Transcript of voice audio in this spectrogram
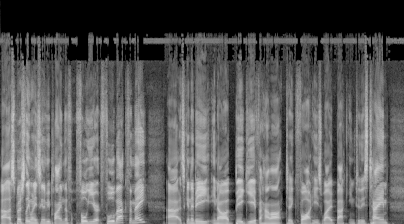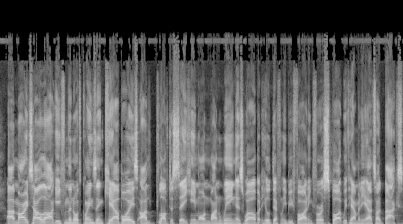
uh, especially when he's going to be playing the full year at fullback for me. Uh, it's going to be, you know, a big year for Hammer to fight his way back into this team. Uh, Murray Taulagi from the North Queensland Cowboys. I'd love to see him on one wing as well, but he'll definitely be fighting for a spot with how many outside backs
